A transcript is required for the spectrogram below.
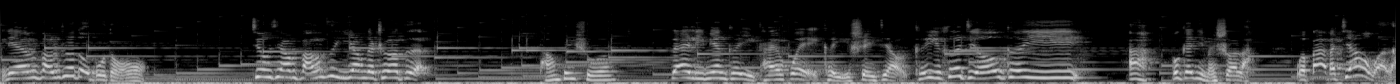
连房车都不懂，就像房子一样的车子。唐飞说，在里面可以开会，可以睡觉，可以喝酒，可以……啊，不跟你们说了，我爸爸叫我了。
